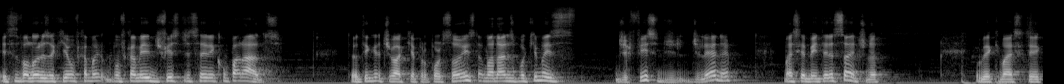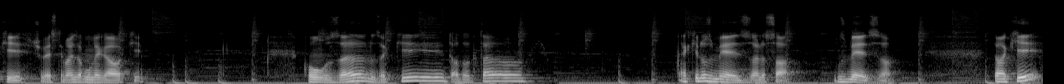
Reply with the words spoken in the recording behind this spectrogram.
Esses valores aqui vão ficar, vão ficar meio difíceis de serem comparados. Então eu tenho que ativar aqui as proporções, é uma análise um pouquinho mais difícil de, de ler, né? Mas que é bem interessante, né? Vamos ver o que mais que tem aqui. Deixa eu ver se tem mais algum legal aqui. Com os anos aqui, tal, tal, tal. Aqui nos meses, olha só. Os meses, ó. Então aqui,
